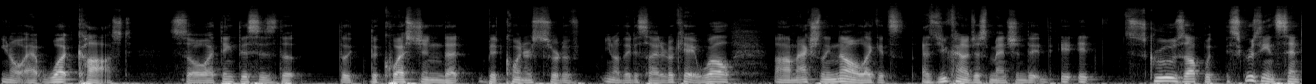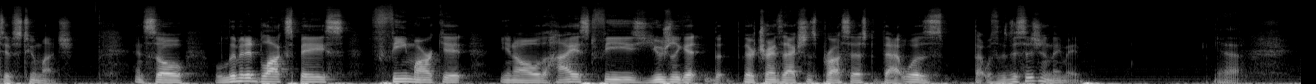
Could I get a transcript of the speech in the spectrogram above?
you know, at what cost? So I think this is the the the question that Bitcoiners sort of you know they decided. Okay, well, um, actually no. Like it's as you kind of just mentioned, it, it, it screws up with it screws the incentives too much, and so limited block space, fee market. You know, the highest fees usually get th their transactions processed. That was that was the decision they made. yeah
